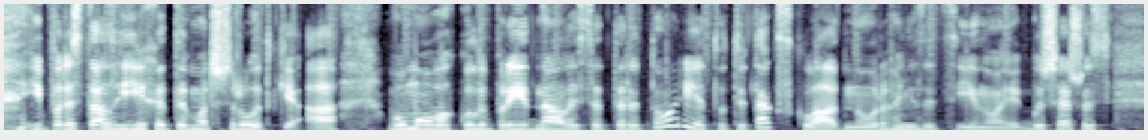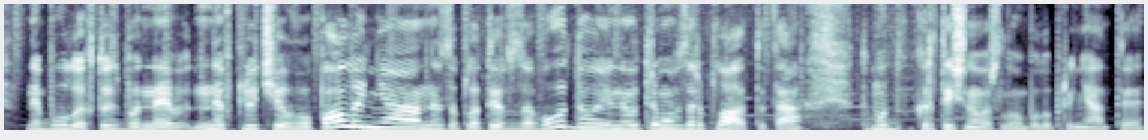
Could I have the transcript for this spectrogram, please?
і перестали їхати маршрутки. А в умовах, коли приєдналися території, тут і так складно організаційно. А якби ще щось не було, хтось би не не включив опалення, не заплатив за воду і не отримав зарплату. Та? Тому критично важливо було прийняти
